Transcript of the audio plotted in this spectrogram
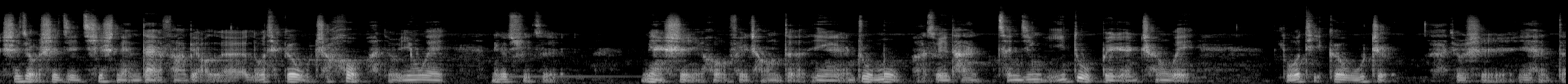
十九世纪七十年代发表了裸体歌舞之后啊，就因为那个曲子面世以后非常的引人注目啊，所以他曾经一度被人称为。裸体歌舞者啊，就是也很大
